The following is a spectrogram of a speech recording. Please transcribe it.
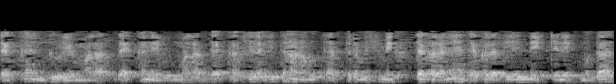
දැක්ක, ඇන්තුරියම් මලක් දැක්ක, නෙළුම් මලක් දැක්කා කියලා හිතනවා. නමුත් ඇත්තටම එහෙම එකක් දැකලා නැහැ. දැකලා තියෙන්නේ එක්කෙනෙක් මුදල්,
